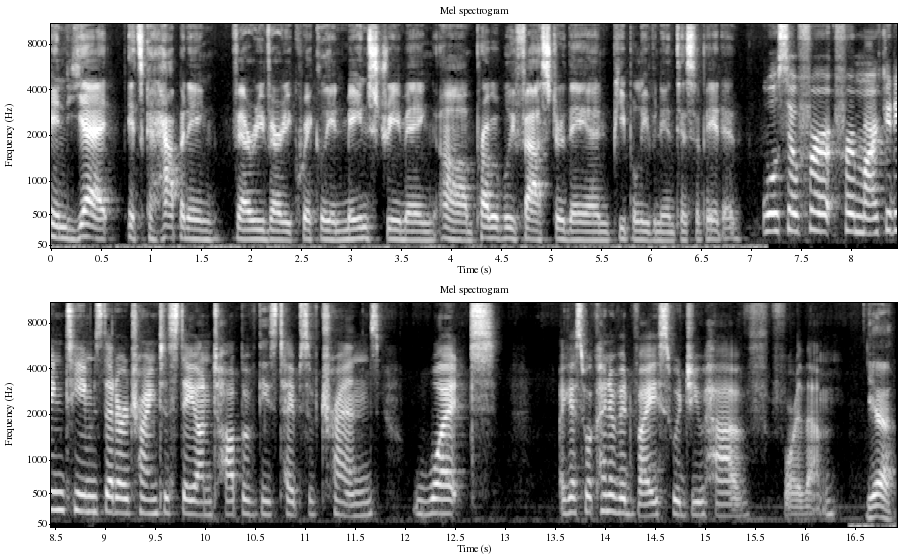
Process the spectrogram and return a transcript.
and yet it's happening very, very quickly and mainstreaming, um, probably faster than people even anticipated. Well, so for for marketing teams that are trying to stay on top of these types of trends, what I guess what kind of advice would you have for them? Yeah.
